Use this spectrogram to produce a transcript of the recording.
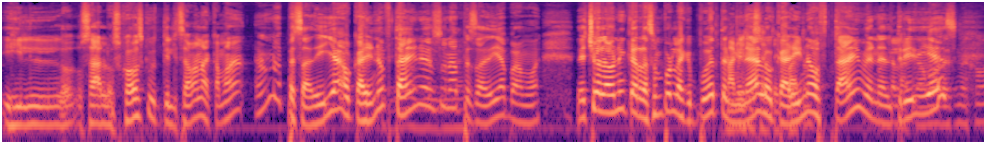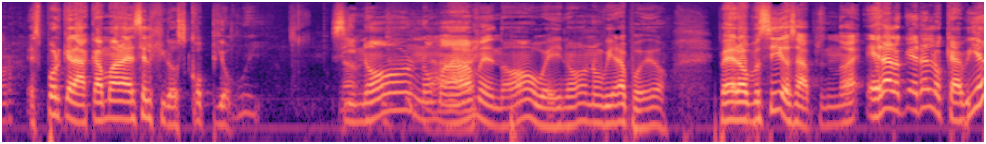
Y, lo- o sea, los juegos que utilizaban la cámara eran una pesadilla. Ocarina of Time es una pesadilla para mover. De hecho, la única razón por la que pude terminar el 64. Ocarina of Time en el Que la cámara 3DS es es porque la cámara es el giroscopio, güey. Si no, no, No. mames, no, güey, no, no hubiera podido. Pero pues sí, o sea, pues, no, era, lo, que- era lo que había,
